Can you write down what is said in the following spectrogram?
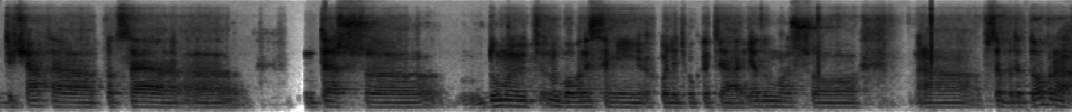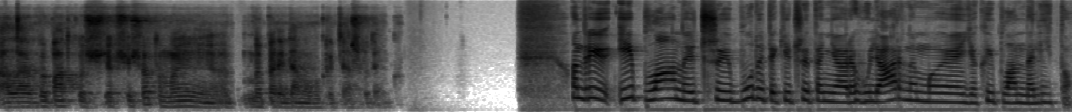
дівчата про це е, теж е, думають, ну бо вони самі ходять в укриття. Я думаю, що е, все буде добре. Але в випадку, що- якщо що, то ми, ми перейдемо в укриття швиденько. Андрію, і плани чи будуть такі читання регулярними? Який план на літо?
